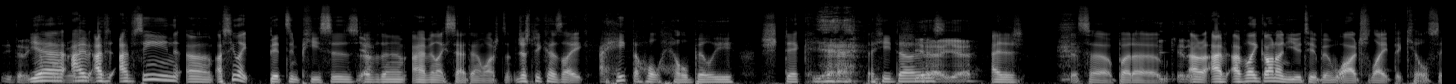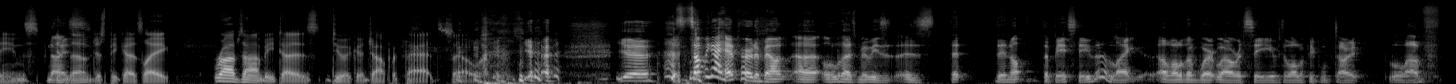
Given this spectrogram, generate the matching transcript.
He did a couple yeah, I've. I've I've seen um I've seen like bits and pieces Yeah. of them. I haven't like sat down and watched them just because like I hate the whole hellbilly shtick Yeah. that he does. Yeah, yeah. I just so, but uh, I don't I've I've like gone on YouTube and watched like the kill scenes in them just because like Rob Zombie does do a good job with that. So yeah, yeah. Something I have heard about uh, all of those movies is that they're not the best either. Like a lot of them weren't well received. A lot of people don't love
